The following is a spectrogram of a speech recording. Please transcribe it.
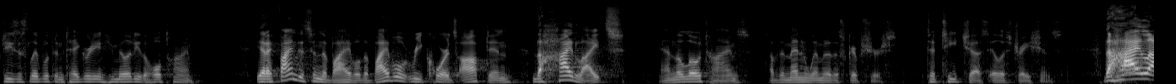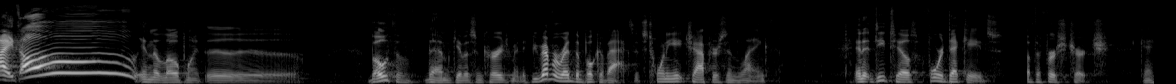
Jesus lived with integrity and humility the whole time. Yet I find this in the Bible. The Bible records often the highlights and the low times of the men and women of the scriptures to teach us illustrations. The highlights, oh, in the low points, ugh. Both of them give us encouragement. If you've ever read the book of Acts, it's 28 chapters in length, and it details four decades of the first church. Okay?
